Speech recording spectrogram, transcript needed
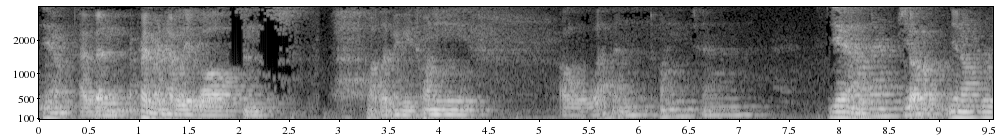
Yeah. I've been I've probably been heavily involved since what like maybe 2011, 2010. Yeah. So you know, we're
